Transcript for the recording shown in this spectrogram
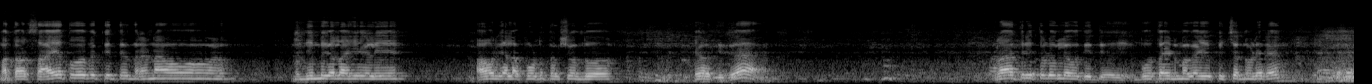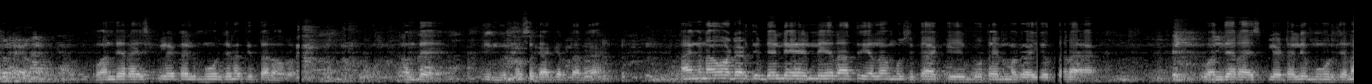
ಮತ್ತು ಅವ್ರು ಸಹಾಯ ತೊಗೋಬೇಕಿತ್ತಂದ್ರೆ ನಾವು ನಿಮಗೆಲ್ಲ ಹೇಳಿ, ಅವ್ರಿಗೆಲ್ಲ ಫೋಟೋ ತೆಗ್ಸ್ಕೊಂಡು ಹೇಳ್ತಿದ್ವಾ ರಾತ್ರಿ ತೊಡಗಲೇ ಹೋಗ್ತಿದ್ವಿ ಭೂತ ಮಗ, ಈ ಪಿಕ್ಚರ್ ನೋಡ್ಯಾರ ಒಂದೇ ರೈಸ್ ಪ್ಲೇಟಲ್ಲಿ ಮೂರು ಜನ ತಿಂತಾರ ಅವರು. ಒಂದೇ ಹಿಂಗೆ ಮುಸುಕ್ ಹಾಕಿರ್ತಾರೆ. ಹಂಗೆ ನಾವು ಆಡಾಡ್ತೀವಿ ಡೆಲ್ಲಿಯಲ್ಲಿ ರಾತ್ರಿ ಎಲ್ಲ ಮುಸುಕ್ ಹಾಕಿ ಭೂತಾಯಿನ ಮಗ ಥರ ಒಂದೇ ರೈಸ್ ಪ್ಲೇಟಲ್ಲಿ ಮೂರು ಜನ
